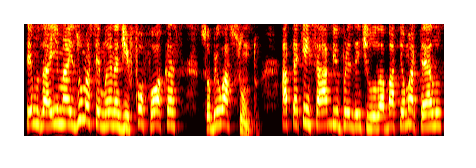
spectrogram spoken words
temos aí mais uma semana de fofocas sobre o assunto, até quem sabe o presidente Lula bater o martelo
